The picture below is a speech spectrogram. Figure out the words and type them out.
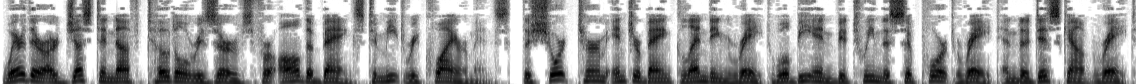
where there are just enough total reserves for all the banks to meet requirements, the short-term interbank lending rate will be in between the support rate and the discount rate.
